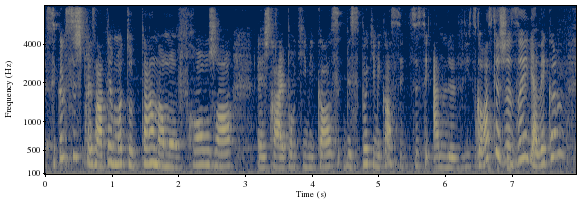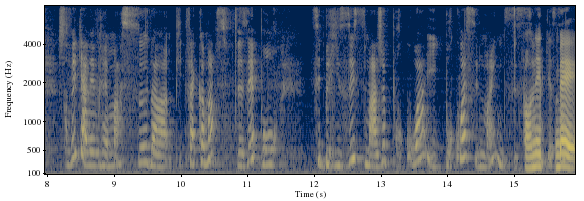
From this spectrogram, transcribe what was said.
c'est comme si je présentais moi tout le temps dans mon front genre euh, je travaille pour Québécois, mais c'est pas Québécois, c'est Anne Levy. Tu comprends ce que je veux dire? Il y avait comme je trouvais qu'il y avait vraiment ça dans puis fait comment tu faisais pour briser cette image-là pourquoi? Et pourquoi c'est le même? Ça On est. Ben,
